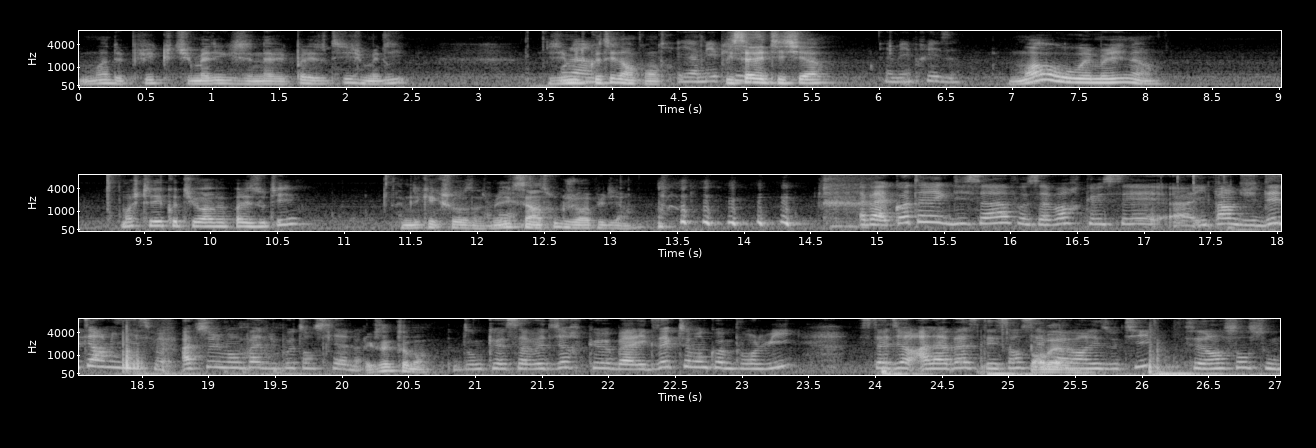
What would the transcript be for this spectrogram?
Moi, depuis que tu m'as dit que je n'avais pas les outils, je me dis, j'ai mis de côté les rencontres. Il y a Qui ça, Laetitia? Il y a méprise. Moi ou Emeline? Moi, je t'ai dit que tu n'avais pas les outils? Ça me dit quelque chose. Je Ah me bah. dis que c'est un truc que j'aurais pu dire. Ah bah, quand Eric dit ça, faut savoir que c'est. euh, il parle du déterminisme, absolument pas du potentiel. Exactement. Donc euh, ça veut dire que, bah, exactement comme pour lui, c'est-à-dire à la base t'es censé Bordel. pas avoir les outils, c'est dans le sens où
